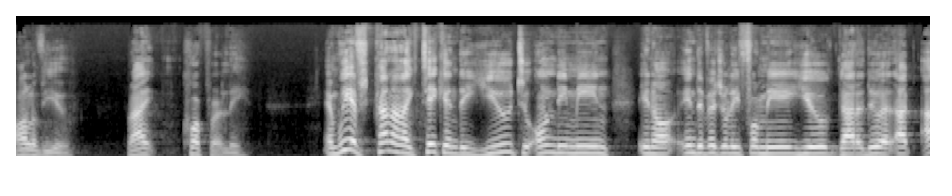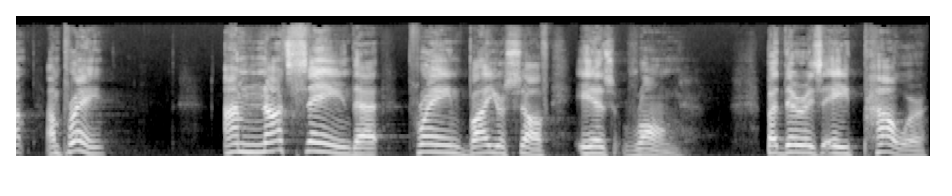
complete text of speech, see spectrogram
all of you, right? Corporately. And we have kind of like taken the you to only mean, you know, individually for me, you got to do it. I, I'm, I'm praying. I'm not saying that praying by yourself is wrong, but there is a power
